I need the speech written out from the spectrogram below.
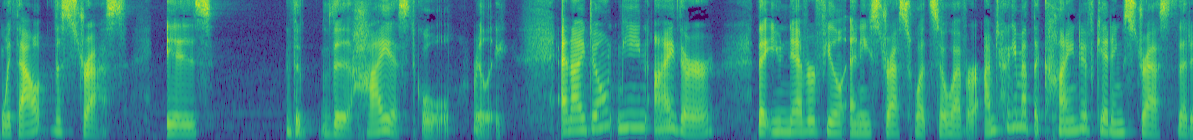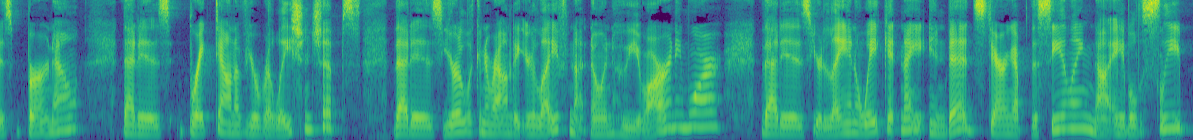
without the stress is the the highest goal, really. And I don't mean either that you never feel any stress whatsoever. I'm talking about the kind of getting stressed that is burnout, that is breakdown of your relationships, that is you're looking around at your life not knowing who you are anymore, that is you're laying awake at night in bed staring up the ceiling, not able to sleep,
